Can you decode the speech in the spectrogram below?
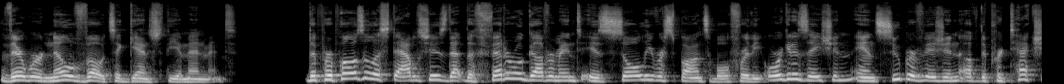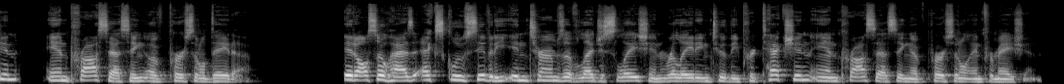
There were no votes against the amendment. The proposal establishes that the federal government is solely responsible for the organization and supervision of the protection and processing of personal data. It also has exclusivity in terms of legislation relating to the protection and processing of personal information.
